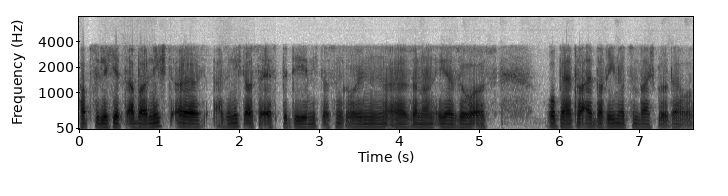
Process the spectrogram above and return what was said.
Hauptsächlich jetzt aber nicht, äh, also nicht aus der SPD, nicht aus den Grünen, sondern eher so aus Roberto Albarino zum Beispiel oder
